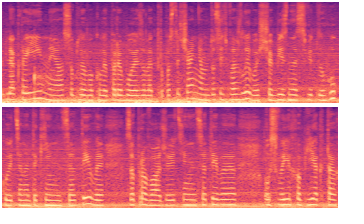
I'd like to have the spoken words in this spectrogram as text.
для країни, особливо коли перебої з електропостачанням, досить важливо, що бізнес відгукується на такі ініціативи, запроваджує ці ініціативи у своїх об'єктах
